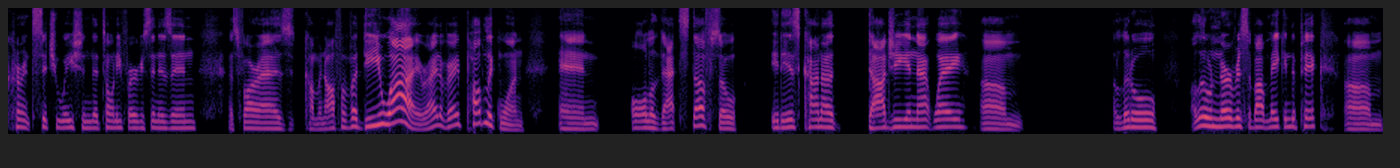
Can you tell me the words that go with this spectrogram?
current situation that Tony Ferguson is in as far as coming off of a DUI, right? A very public one and all of that stuff. So it is kind of dodgy in that way. Um, a little, a little nervous about making the pick. Um,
